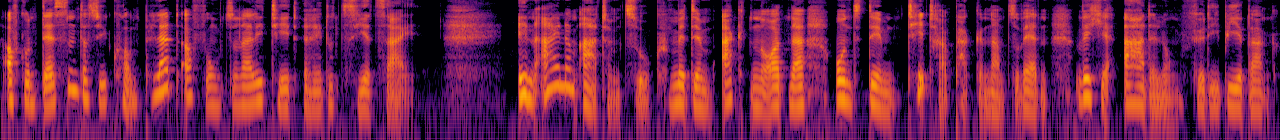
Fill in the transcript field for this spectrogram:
aufgrund dessen, dass sie komplett auf Funktionalität reduziert sei in einem Atemzug mit dem Aktenordner und dem Tetrapack genannt zu werden. Welche Adelung für die Bierbank.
